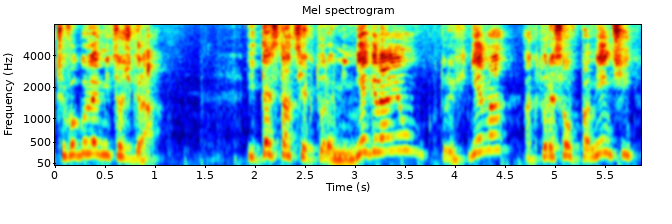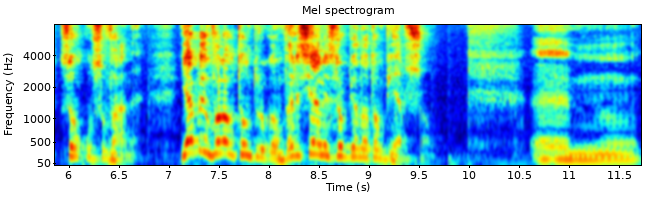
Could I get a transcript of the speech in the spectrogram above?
Czy w ogóle mi coś gra. I te stacje, które mi nie grają, których nie ma, a które są w pamięci, są usuwane. Ja bym wolał tą drugą wersję, ale zrobiono tą pierwszą. Ym,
